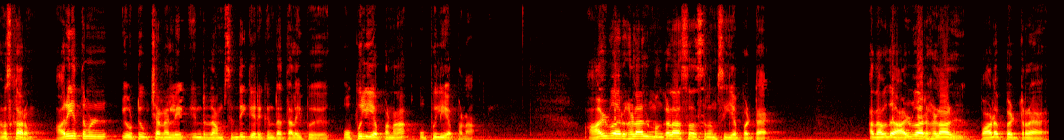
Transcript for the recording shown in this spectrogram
நமஸ்காரம். ஆரியத்தமிழ் யூடியூப் சேனலில் இன்று நாம் சிந்திக்க இருக்கின்ற தலைப்பு ஒப்புலியப்பனா உப்புலியப்பனா ஆழ்வார்களால் மங்களாசாசனம் செய்யப்பட்ட அதாவது ஆழ்வார்களால் பாடப்பெற்ற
